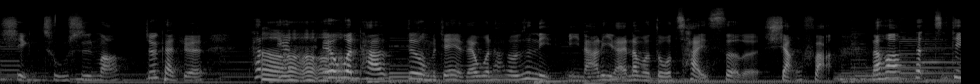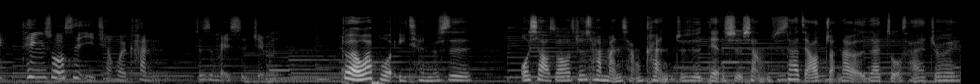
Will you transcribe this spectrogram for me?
型厨师吗？就感觉她因为、嗯因为问她，就是我们今天也在问她说，就是你你哪里来那么多菜色的想法？然后她听听说是以前会看就是美食节目，对，外婆以前就是我小时候就是她蛮常看，就是电视上，就是她只要转到有人在做菜，就会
